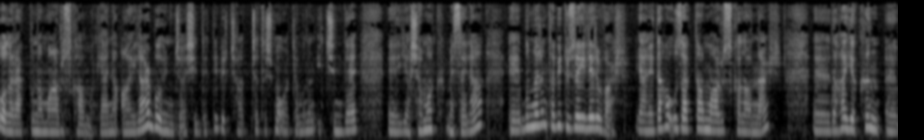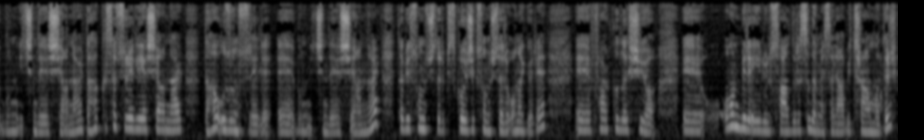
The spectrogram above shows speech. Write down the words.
olarak buna maruz kalmak yani aylar boyunca şiddetli bir çatışma ortamının içinde e, yaşamak mesela e, bunların tabi düzeyleri var. Yani daha uzaktan maruz kalanlar, e, daha yakın e, bunun içinde yaşayanlar, daha kısa süreli yaşayanlar, daha uzun süreli e, bunun içinde yaşayanlar. Tabi sonuçları, psikolojik sonuçları ona göre e, farklılaşıyor. E, 11 Eylül saldırısı da mesela bir travmadır.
